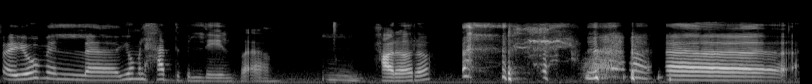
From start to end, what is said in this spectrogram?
فيوم ال يوم الحد بالليل بقى. آه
